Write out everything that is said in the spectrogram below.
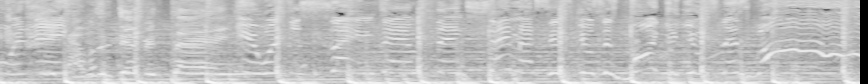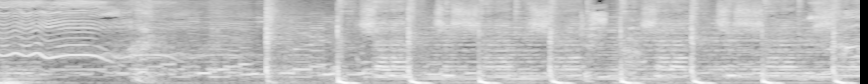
No Shine. up.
